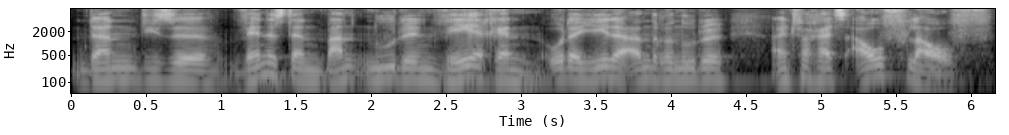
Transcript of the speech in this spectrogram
dann diese, wenn es denn Bandnudeln wären oder jede andere Nudel, einfach als Auflauf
